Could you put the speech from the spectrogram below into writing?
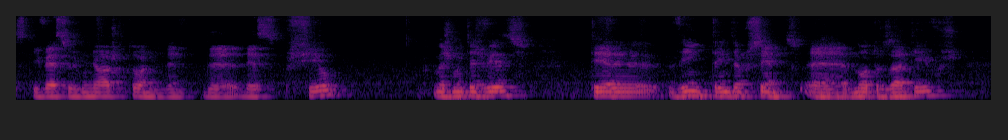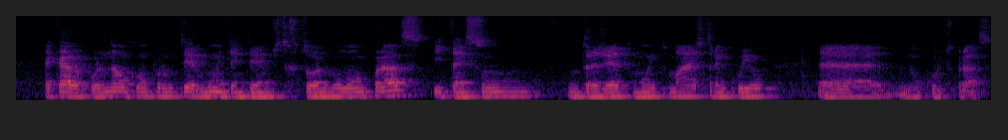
se tivesse os melhores retornos dentro de, desse perfil, mas muitas vezes ter 20, 30% uh, noutros ativos acaba por não comprometer muito em termos de retorno no longo prazo e tem-se um, um trajeto muito mais tranquilo uh, no curto prazo.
